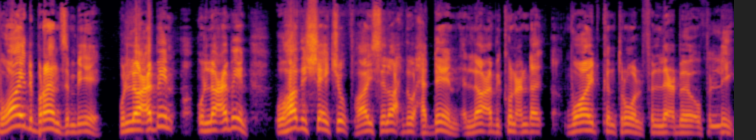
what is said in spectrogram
وايد brands NBA واللاعبين واللاعبين. وهذا الشيء شوف هاي سلاح ذو حدين. اللاعب يكون عنده وايد control في اللعبة وفي ال league.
